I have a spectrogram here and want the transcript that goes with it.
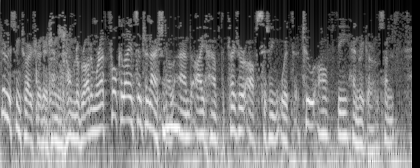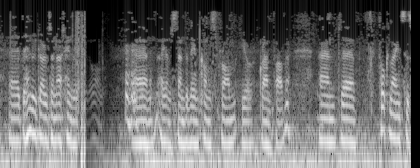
You're listening to Irish Radio Canada Home and Abroad, and we're at Folk Alliance International, and I have the pleasure of sitting with two of the Henry girls. And uh, the Henry girls are not Henry at all. um, I understand the name comes from your grandfather. And uh, Folk Alliance is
